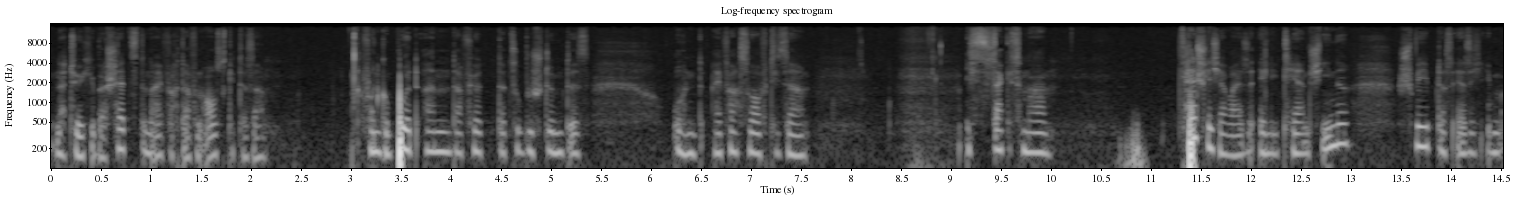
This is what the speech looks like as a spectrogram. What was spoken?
natürlich überschätzt und einfach davon ausgeht, dass er von Geburt an dafür dazu bestimmt ist und einfach so auf dieser, ich sag es mal, fälschlicherweise elitären Schiene schwebt, dass er sich eben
